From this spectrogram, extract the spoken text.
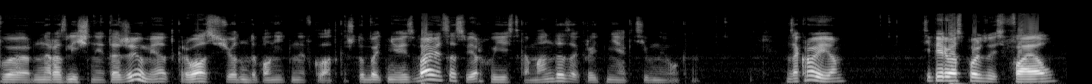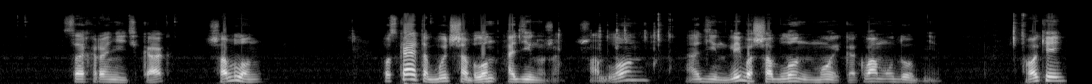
в, на различные этажи, у меня открывалась еще одна дополнительная вкладка. Чтобы от нее избавиться, сверху есть команда «Закрыть неактивные окна». Закрою ее. Теперь воспользуюсь «Файл», «Сохранить как», «Шаблон». Пускай это будет шаблон 1 уже. Шаблон 1, либо шаблон мой, как вам удобнее. Окей.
